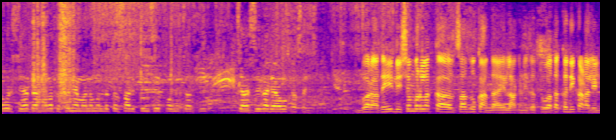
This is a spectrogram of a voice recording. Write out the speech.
वर्षी ह्या टायमाला तसं नेमानं म्हणलं तर साडेतीनशे पावणे चारशे चारशे गाडी आवक असायची. बरं आता ही डिसेंबरला का- चा जो कांदा आहे लागणीचा तो आता कधी काढाल येईल?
